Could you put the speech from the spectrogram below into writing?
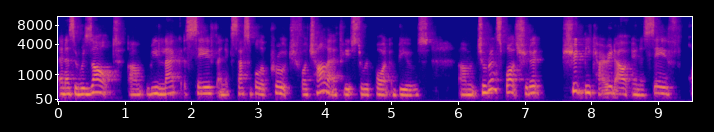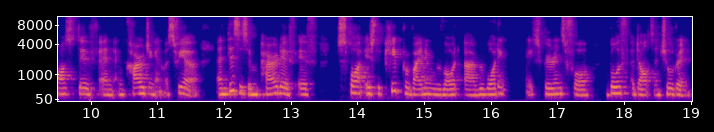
And as a result, um, we lack a safe and accessible approach for child athletes to report abuse. Um, children's sports should it, should be carried out in a safe, positive, and encouraging atmosphere. And this is imperative if sport is to keep providing reward, uh, rewarding experience for both adults and children.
